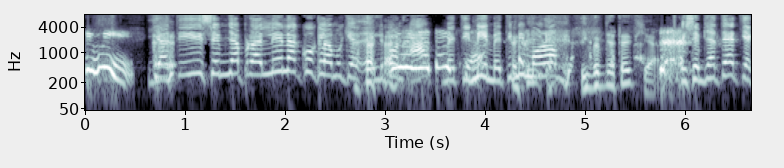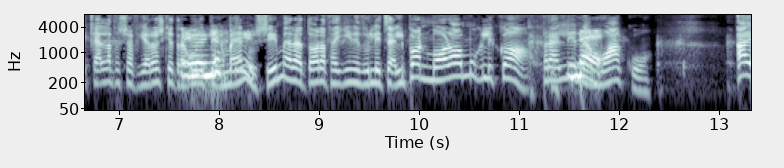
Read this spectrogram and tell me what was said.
τιμή. Γιατί είσαι μια πραλίνα κούκλα μου. Και... Ε, λοιπόν, Είμαι α, μια με τέτοια. τιμή, με τιμή μωρό μου. Είμαι μια τέτοια. Είσαι μια τέτοια καλά, θα σου αφιερώσει και Είμαι τραγούδι μια πυγμένου τέτοια. σήμερα. Τώρα θα γίνει δουλίτσα. Λοιπόν, μωρό μου γλυκό. Πραλίνα Ναι. μου, άκου. I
